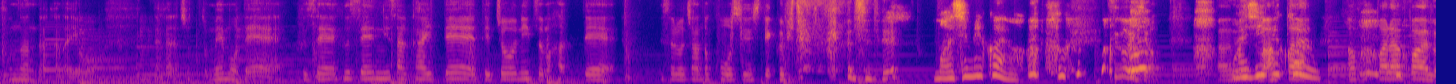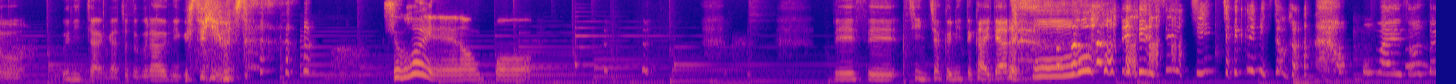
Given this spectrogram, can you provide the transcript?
当そんなんだからよ。だからちょっとメモで付箋付箋にさ書いて手帳にいつも貼ってそれをちゃんと更新していくみたいな感じで真面目かよ。すごいでしょ。あの真面目かよ。アッパラパーのウニちゃんがちょっとグラウンディングしてきました。すごいねなんか。冷静沈着にって書いてある。冷静沈着にとかお前そんな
